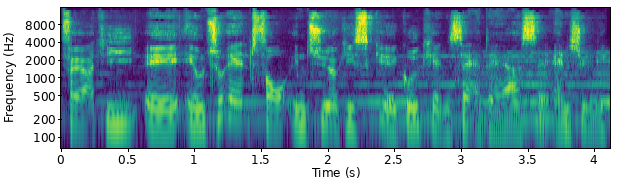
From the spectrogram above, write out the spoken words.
før de øh, eventuelt får en tyrkisk øh, godkendelse af deres øh, ansøgning.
